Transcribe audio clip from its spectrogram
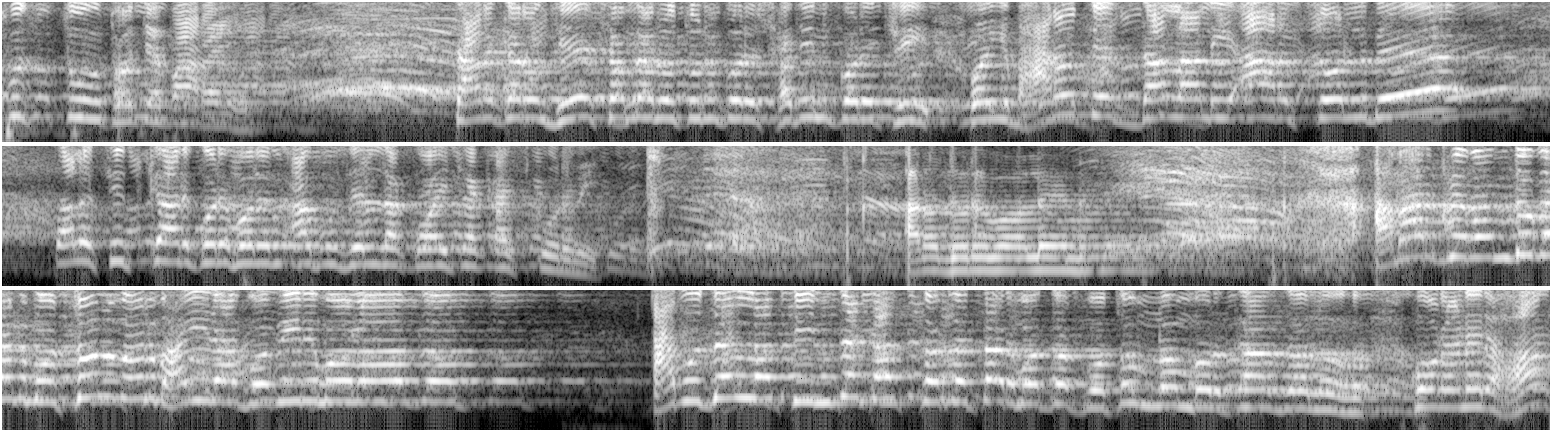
প্রস্তুত হতে পারে। তার কারণ দেশ আমরা নতুন করে স্বাধীন করেছি। ওই ভারতের দালালি আর চলবে। তাহলে চিৎকার করে বলেন আবু জেল্লা কয়টা কাজ করবে? আরও জোরে বলেন। আমার প্রিয় বন্ধুগণ মুসলমান ভাইরা গভীর মনোযোগ। আবু জাল্লা তিনটা কাজ করবে তার মধ্যে প্রথম নম্বর কাজ হলো কোরআনের হক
